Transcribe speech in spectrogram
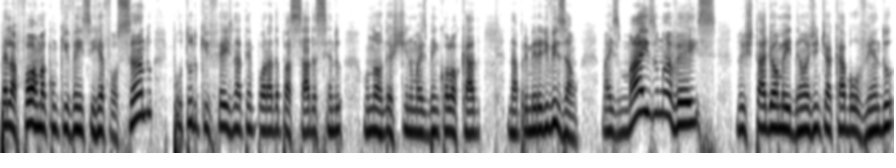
pela forma com que vem se reforçando, por tudo que fez na temporada passada, sendo o nordestino mais bem colocado na primeira divisão. Mas mais uma vez, no estádio Almeidão, a gente acaba vendo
